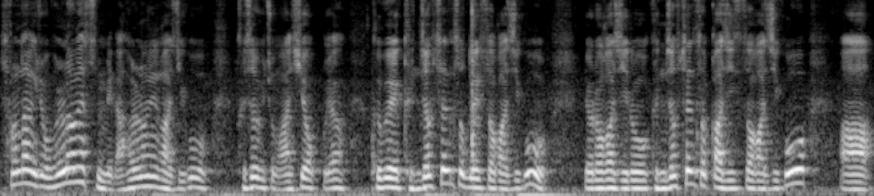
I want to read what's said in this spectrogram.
상당히 좀 헐렁했습니다. 헐렁해가지고 그 점이 좀 아쉬웠고요. 그 외에 근접 센서도 있어가지고 여러 가지로 근접 센서까지 있어가지고 아.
